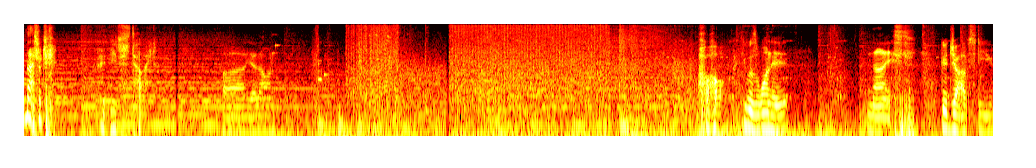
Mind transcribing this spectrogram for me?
Master Chief. he just died. Uh, yeah, that one. Oh, he was one hit. Nice. Good job, Steve.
